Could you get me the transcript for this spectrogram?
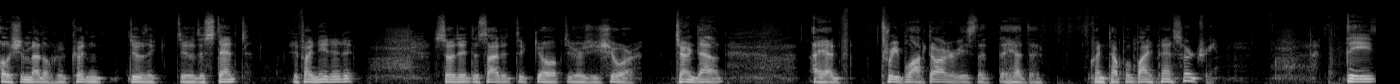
Ocean Medical couldn't do the, do the stent if I needed it. So they decided to go up to Jersey Shore. Turned out I had three blocked arteries that they had to quintuple bypass surgery. The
